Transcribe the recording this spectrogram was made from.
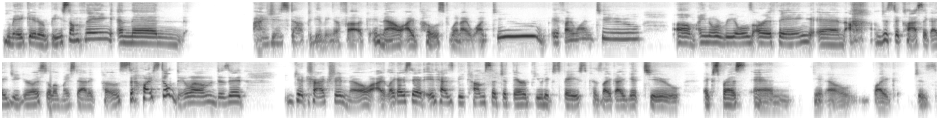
make it or be something and then I just stopped giving a fuck and now I post when I want to if I want to um, I know reels are a thing and I'm just a classic IG girl. I still love my static posts. So I still do them. Does it get traction? No. I, like I said, it has become such a therapeutic space because like I get to express and, you know, like just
